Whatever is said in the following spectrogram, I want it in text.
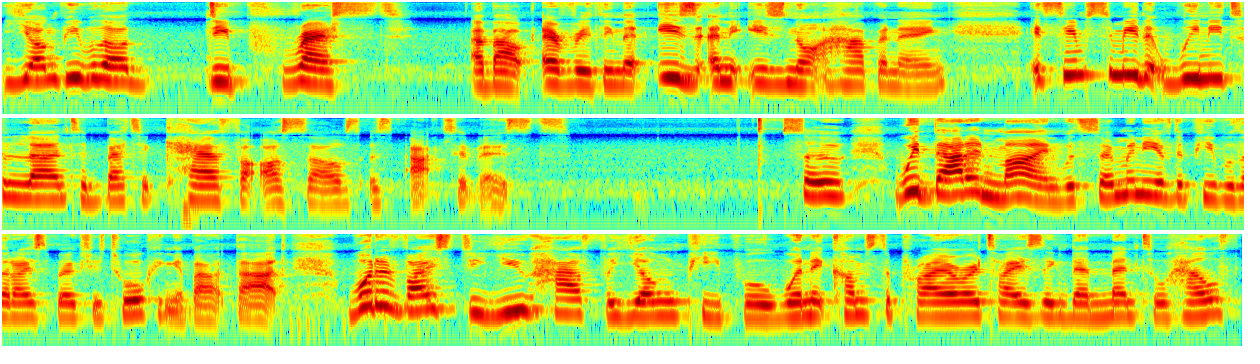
young people are depressed about everything that is and is not happening. It seems to me that we need to learn to better care for ourselves as activists. So, with that in mind, with so many of the people that I spoke to talking about that, what advice do you have for young people when it comes to prioritizing their mental health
